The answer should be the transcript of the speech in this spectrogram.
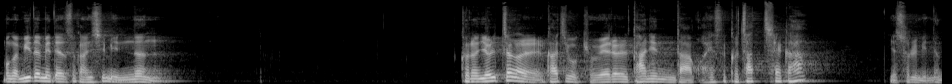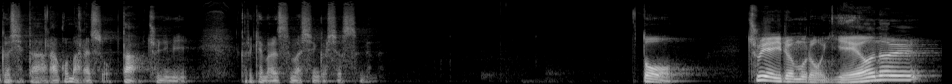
뭔가 믿음에 대해서 관심이 있는 그런 열정을 가지고 교회를 다닌다고 해서 그 자체가 예수를 믿는 것이다 라고 말할 수 없다. 주님이 그렇게 말씀하신 것이었습니다. 또 주의 이름으로 예언을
